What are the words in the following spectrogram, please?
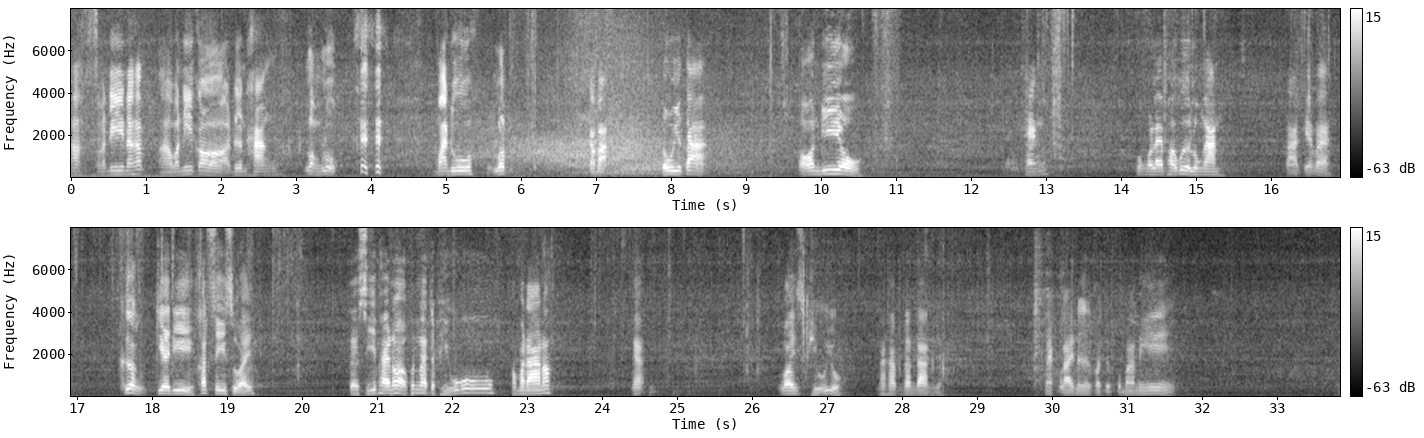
อะสวัสดีนะครับ อ่า วันนี้ก็เดินทางล่องโลก มาดูรถกระบะโตโยต้าตอนเดียว แข็งพวงมาลัยพาวเวอร์โรงงาน ตาแกว่า เครื่องเกียร์ดี คัดสีสวย แต่สีภายนอกเพิ่นน่าจะผิวธรรมดาเนาะ เนี่ย รอยผิวอยู่นะครับ ด้านๆเนี่ย แม็กไลเนอร์ก็จะประมาณนี้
